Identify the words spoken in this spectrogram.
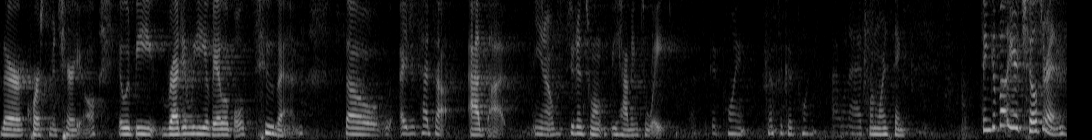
their course material. It would be readily available to them. So I just had to add that. You know, students won't be having to wait. That's a good point. That's a good point. I want to add one more thing. Think about your children,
